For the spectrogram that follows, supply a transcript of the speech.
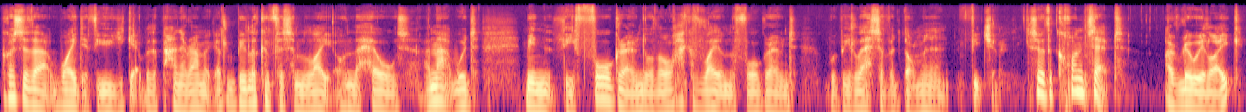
because of that wider view you get with a panoramic, it'll be looking for some light on the hills, and that would mean that the foreground or the lack of light on the foreground would be less of a dominant feature. So the concept I really like,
